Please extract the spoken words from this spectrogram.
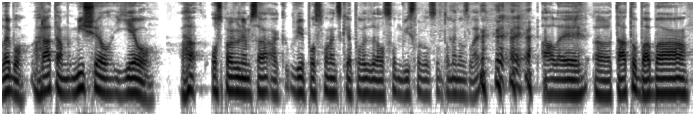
Lebo hrá tam Michel Yeo. Ospravedlňujem sa, ak vie po slovensky a povedal som, vyslovil som to meno zle. Ale uh, táto baba,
